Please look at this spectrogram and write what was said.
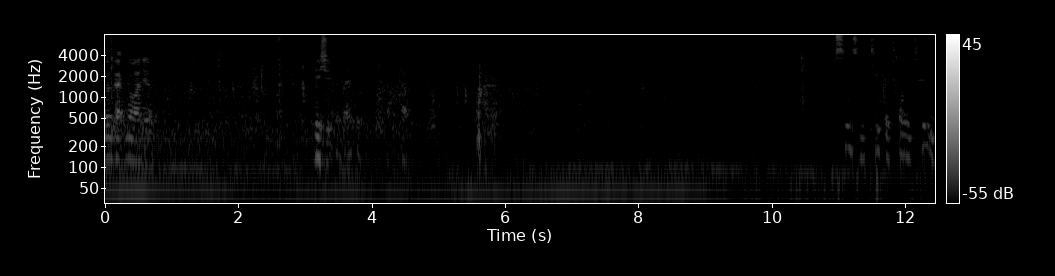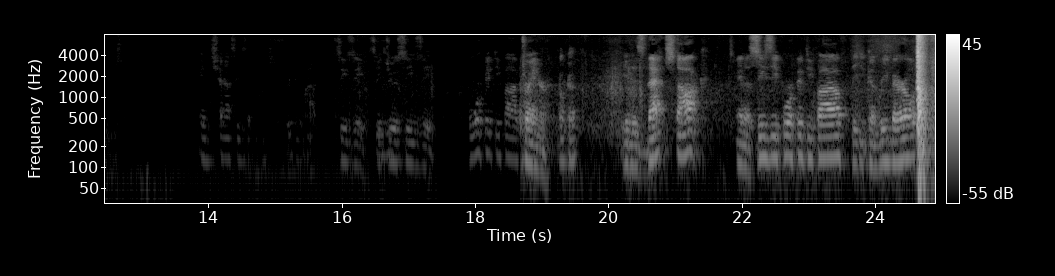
Impact, no idea. I've seen some Tikka 22s in chassis that were just freaking. CZ, CZ, CZ. 455 trainer. Okay. It is that stock in a CZ 455 that you can rebarrel. 455,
